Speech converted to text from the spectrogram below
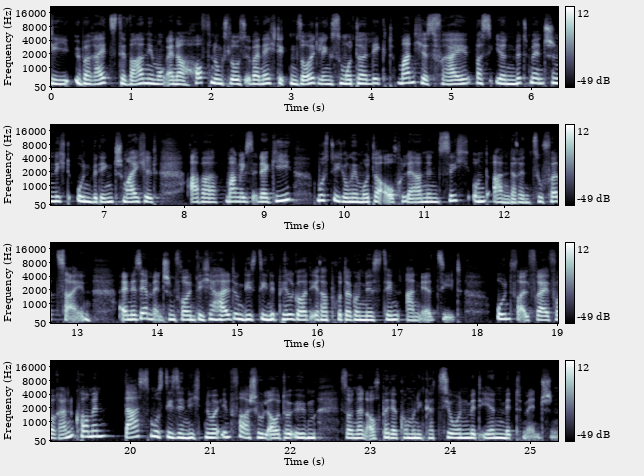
die überreizte Wahrnehmung einer hoffnungslos übernächtigten Säuglingsmutter legt manches frei, was ihren Mitmenschen nicht unbedingt schmeichelt. Aber mangels Energie muss die junge Mutter auch lernen, sich und anderen zu verzeihen. Eine sehr menschenfreundliche Haltung, die Stine Pilgord ihrer Protagonistin anerzieht. Unfallfrei vorankommen, das muss diese nicht nur im Fahrschulauto üben, sondern auch bei der Kommunikation mit ihren Mitmenschen.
